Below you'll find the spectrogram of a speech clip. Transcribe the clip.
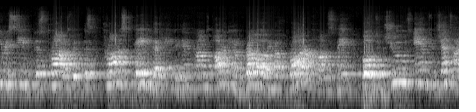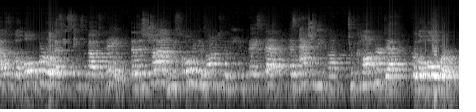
he received this promise, but this promised baby that came to him comes under the umbrella of a much broader promise made both to Jews and to Gentiles, to the whole world, as he sings about today. That this child who's holding his arms so that he can face death has actually come to conquer death for the whole world.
